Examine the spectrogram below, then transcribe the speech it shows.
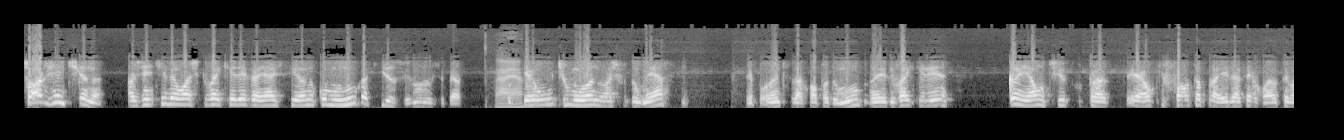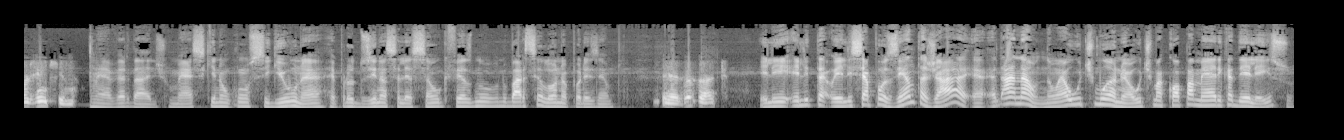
Só a Argentina a Argentina eu acho que vai querer ganhar esse ano como nunca quis, viu, Gilberto? Ah, é? Porque é o último ano, acho, do Messi, depois, antes da Copa do Mundo, né, ele vai querer ganhar um título, pra, é o que falta para ele até agora pela Argentina. É verdade, o Messi que não conseguiu né, reproduzir na seleção o que fez no, no Barcelona, por exemplo. É verdade. Ele, ele, tá, ele se aposenta já? É, é, ah, não, não é o último ano, é a última Copa América dele, é isso?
